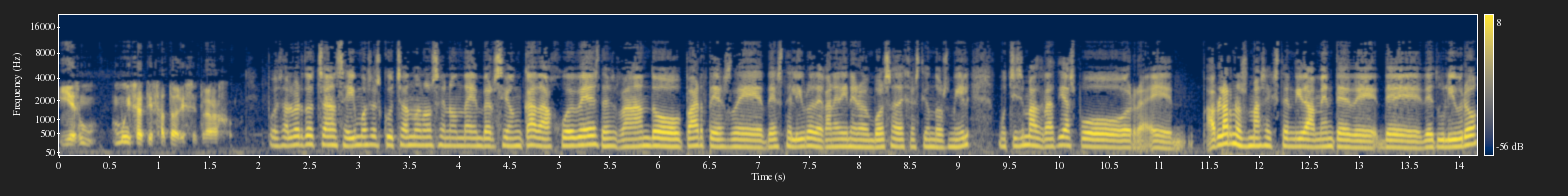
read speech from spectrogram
es muy satisfactorio ese trabajo. Pues Alberto Chan, seguimos escuchándonos en Onda Inversión cada jueves, desgranando partes de, este libro de Gane Dinero en Bolsa de Gestión 2000. Muchísimas gracias por eh, hablarnos más extendidamente de, tu libro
